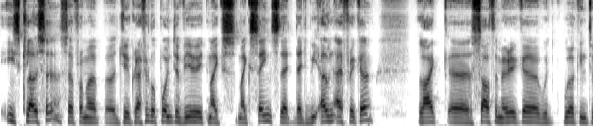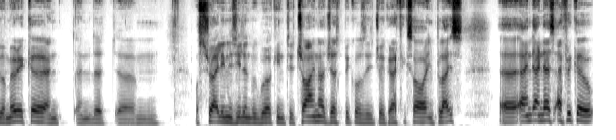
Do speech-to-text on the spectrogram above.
is closer. So from a, a, geographical point of view, it makes, makes sense that, that we own Africa. Like uh, South America would work into America and, and um, Australia, New Zealand would work into China just because the geographics are in place. Uh, and, and as Africa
